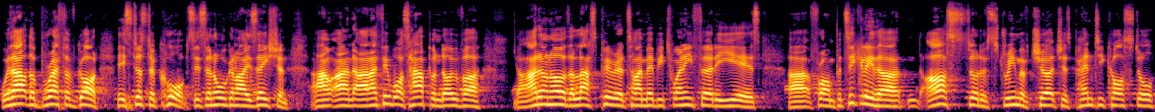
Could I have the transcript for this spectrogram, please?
Without the breath of God, it's just a corpse, it's an organization. Uh, and, and I think what's happened over, I don't know, the last period of time, maybe 20, 30 years, uh, from particularly the, our sort of stream of churches, Pentecostal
